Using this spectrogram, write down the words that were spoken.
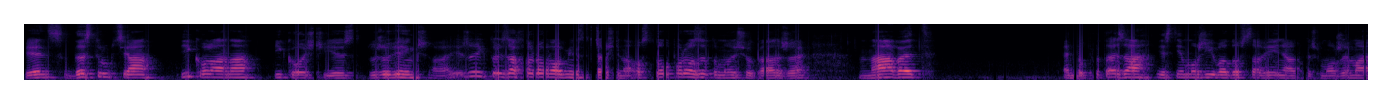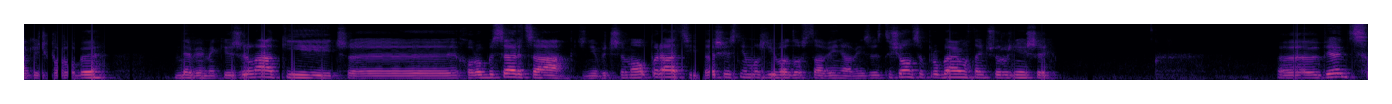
więc destrukcja i kolana, i kości jest dużo większa. Jeżeli ktoś zachorował w międzyczasie na osteoporozę, to może się okazać, że nawet endoproteza jest niemożliwa do wstawienia, ktoś może ma jakieś choroby, nie wiem, jakieś żylaki, czy choroby serca, gdzie nie wytrzyma operacji, też jest niemożliwa do wstawienia, więc jest tysiące problemów najprzeróżniejszych. E, Więc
